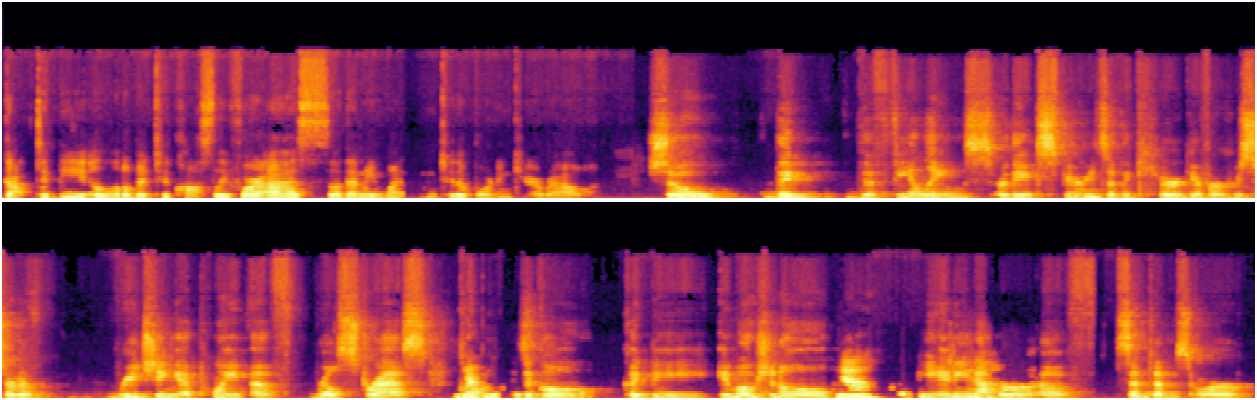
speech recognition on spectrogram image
got to be a little bit too costly for us. So then we went into the boarding care route. So the the feelings or the experience of the caregiver who's sort of reaching a point of real stress could yeah. be physical, could be emotional, yeah. could be any yeah. number of symptoms or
